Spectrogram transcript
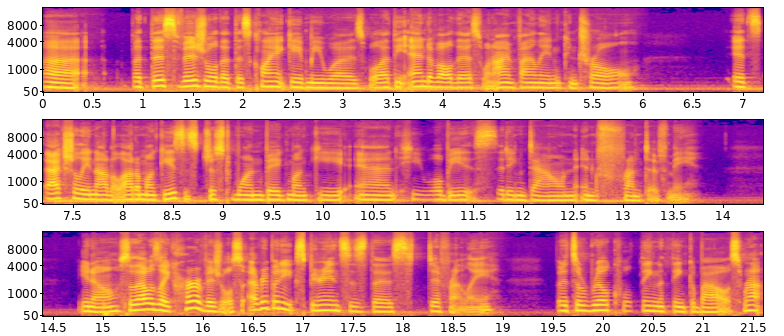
Uh, but this visual that this client gave me was well, at the end of all this, when I'm finally in control, it's actually not a lot of monkeys, it's just one big monkey, and he will be sitting down in front of me. You know, so that was like her visual. So everybody experiences this differently, but it's a real cool thing to think about. So we're not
